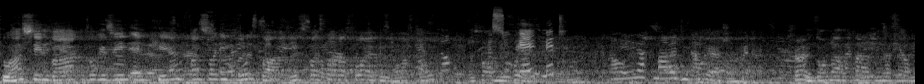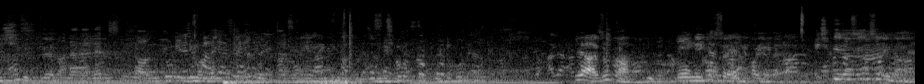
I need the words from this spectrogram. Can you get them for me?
Du hast den Wagen so gesehen entkernt. Was war die Grundbasis? Was war das vorher für ein? Hast du Geld mit? Nee, das mache ich schon. Schön. Besonders eben das ja Regie geführt an der letzten, an Juli 67. Ja, super. Ich spiele das erste Jahr.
